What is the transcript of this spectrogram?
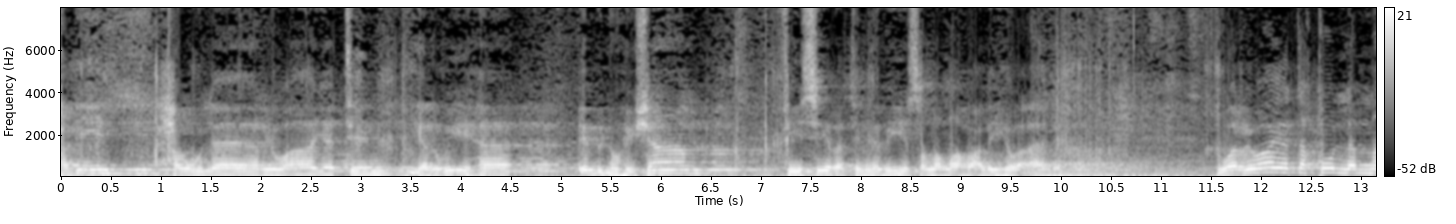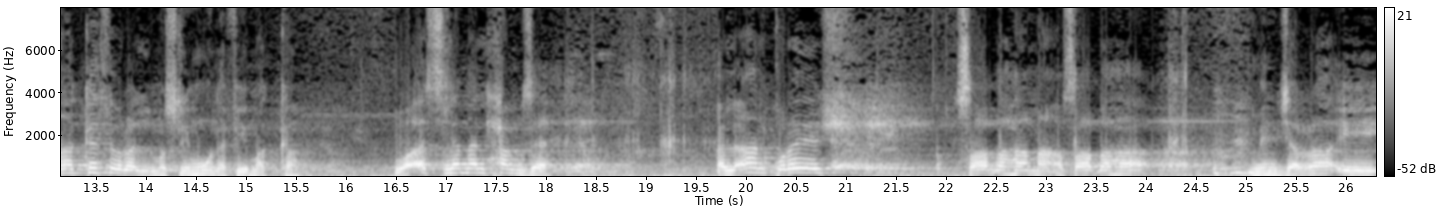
الحديث حول رواية يرويها ابن هشام في سيرة النبي صلى الله عليه وآله. والرواية تقول لما كثر المسلمون في مكة وأسلم الحمزة الآن قريش صابها ما أصابها من جراء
